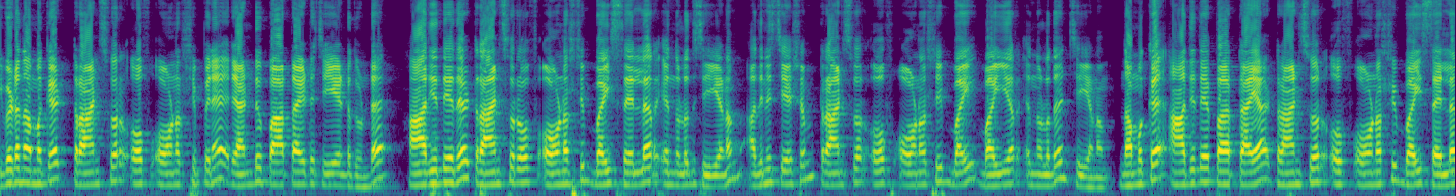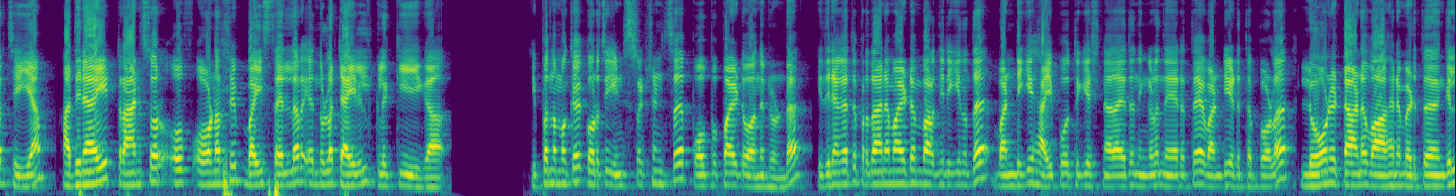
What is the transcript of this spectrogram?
ഇവിടെ നമുക്ക് ട്രാൻസ്ഫർ ഓഫ് ഓണർഷിപ്പിന് രണ്ട് പാർട്ടായിട്ട് ചെയ്യേണ്ടതുണ്ട്. ആദ്യത്തേത് transfer of ownership by seller എന്നുള്ളത് ചെയ്യണം. അതിനുശേഷം transfer of ownership by buyer എന്നുള്ളത് ചെയ്യണം. നമുക്ക് ആദ്യത്തെ പാർട്ടായ transfer of ownership by seller ചെയ്യാം. അതിനായി transfer of ownership by seller എന്നുള്ള ടൈലിൽ ക്ലിക്ക് ചെയ്യുക. ഇപ്പൊ നമുക്ക് കുറച്ച് ഇൻസ്ട്രക്ഷൻസ് പോപ്പപ്പ് ആയിട്ട് വന്നിട്ടുണ്ട്. ഇതിനകത്ത് പ്രധാനമായിട്ടും പറഞ്ഞിരിക്കുന്നത് വണ്ടിക്ക് ഹൈപ്പോത്തിക്കേഷൻ അതായത് നിങ്ങൾ നേരത്തെ വണ്ടി എടുത്തപ്പോൾ ലോൺ ഇട്ടാണ് വാഹനം എടുത്തതെങ്കിൽ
